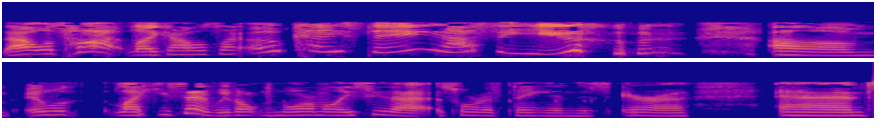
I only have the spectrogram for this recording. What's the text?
that was hot. Like I was like, okay, Sting, I see you. um, it was like you said, we don't normally see that sort of thing in this era, and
